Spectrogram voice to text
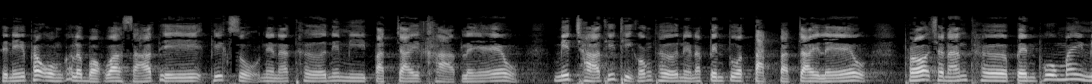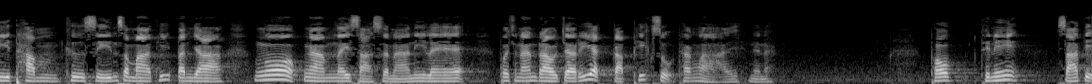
ทีนี้พระองค์ก็เลยบอกว่าสาติภิกษุเนี่ยนะเธอเนี่ยมีปัจจัยขาดแล้ว มิจฉาทิฐิของเธอเนี่ยนะเป็นตัวตัดปัจจัยแล้ว เพราะฉะนั้นเธอเป็นผู้ไม่มีธรรม คือศีลสมาธิปัญญางอกงามในศาสนานี้แหละเพราะฉะนั้นเราจะเรียกกับภิกษุทั้งหลายเนี่ยนะเพราะทีนี้สาติ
